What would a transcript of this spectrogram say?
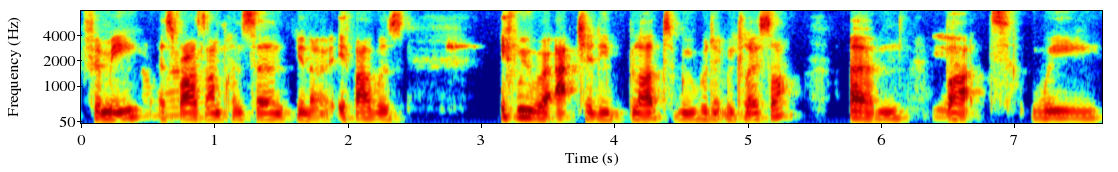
for me, oh, as far as I'm concerned, you know, if I was, if we were actually blood, we wouldn't be closer. Um, yeah. But we,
